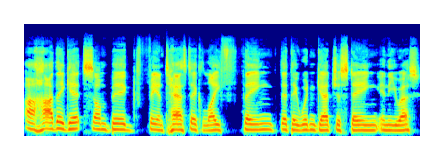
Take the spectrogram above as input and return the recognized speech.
aha they get, some big fantastic life thing that they wouldn't get just staying in the U.S.?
